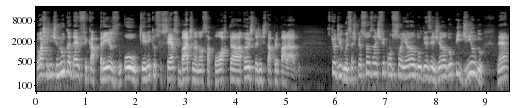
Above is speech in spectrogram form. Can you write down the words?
Eu acho que a gente nunca deve ficar preso ou querer que o sucesso bate na nossa porta antes da gente estar preparado. O que eu digo isso? As pessoas elas ficam sonhando, ou desejando, ou pedindo né,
